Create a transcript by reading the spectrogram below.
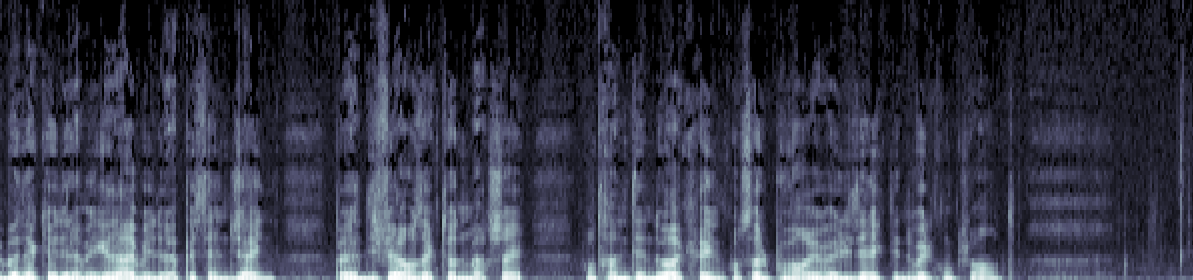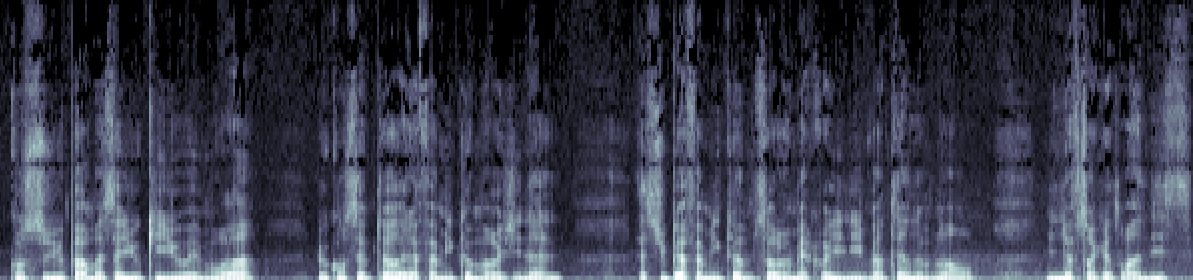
le bon accueil de la Mega Drive et de la PC Engine par les différents acteurs du marché contraint Nintendo à créer une console pouvant rivaliser avec les nouvelles concurrentes. Conçue par Masayuki Uemura, le concepteur de la Famicom originale, la Super Famicom sort le mercredi 21 novembre 1990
